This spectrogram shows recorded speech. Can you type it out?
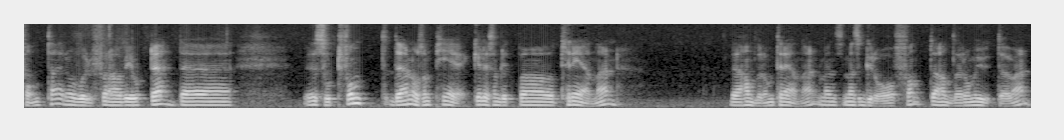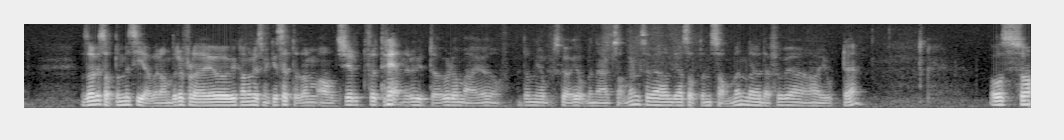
font her. Og hvorfor har vi gjort det? det sort font det er noe som peker liksom litt på treneren. Det handler om treneren, mens, mens grå font det handler om utøveren. Og så har vi satt dem ved sida av hverandre, for jo, vi kan jo liksom ikke sette dem atskilt. For trener og utøver de, jo, de skal jo jobbe nært sammen, så vi har, vi har, satt dem sammen. Det er derfor vi har gjort det. Og så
